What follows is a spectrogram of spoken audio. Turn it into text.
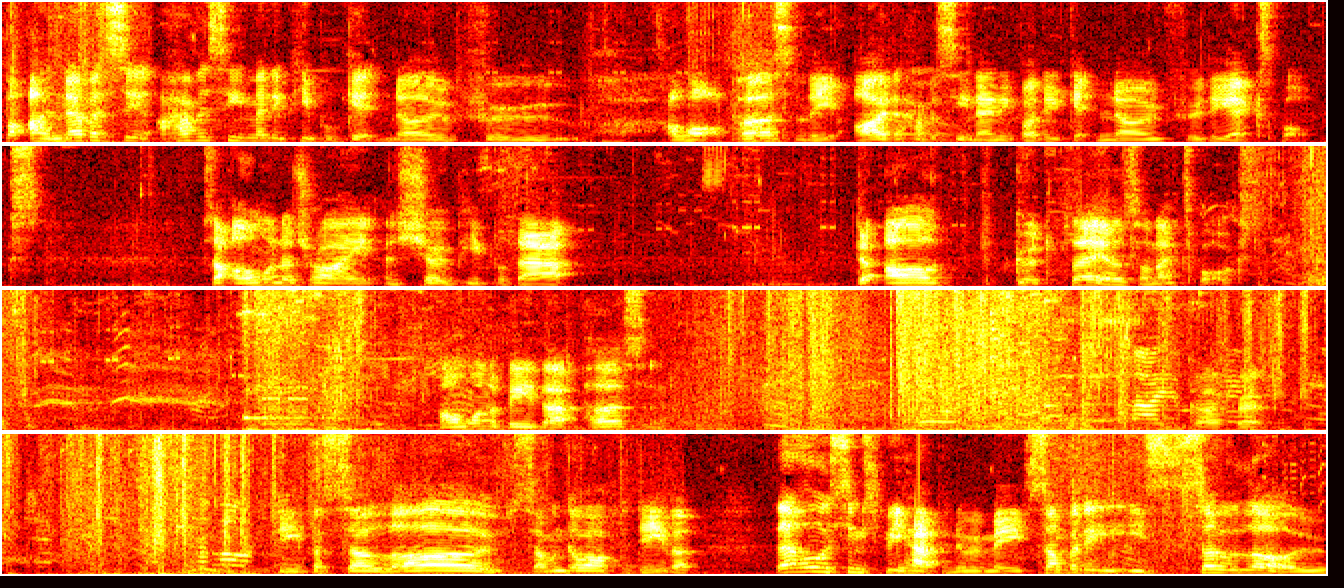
but I never seen. I haven't seen many people get known through. A lot personally, I haven't oh. seen anybody get known through the Xbox. So I want to try and show people that there are good players on Xbox. I want to be that person. Go for it. Diva so low. Someone go after Diva. That always seems to be happening with me. Somebody is so low,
